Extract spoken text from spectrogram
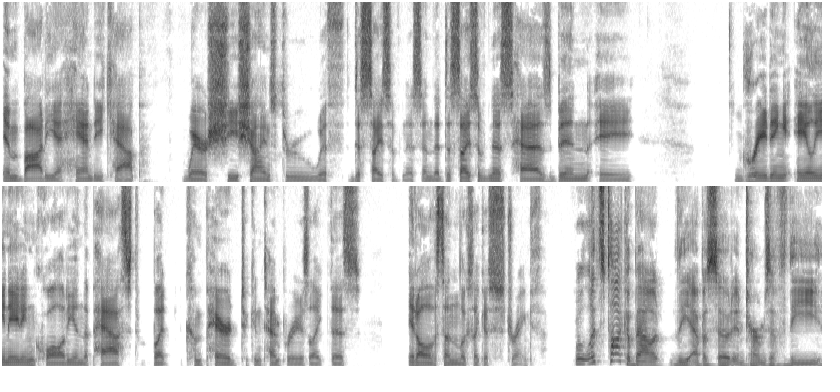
embody a handicap where she shines through with decisiveness, and the decisiveness has been a grating, alienating quality in the past, but compared to contemporaries like this, it all of a sudden looks like a strength. Well, let's talk about the episode in terms of the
